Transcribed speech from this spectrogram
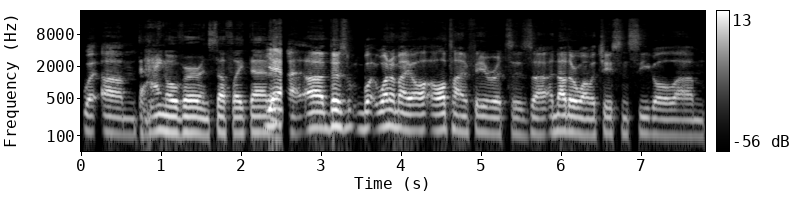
what um The Hangover and stuff like that. yeah uh there's w- one of my all, all-time favorites is uh, another one with jason Segel um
